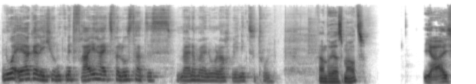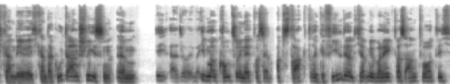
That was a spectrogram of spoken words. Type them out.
nur ärgerlich und mit Freiheitsverlust hat es meiner Meinung nach wenig zu tun. Andreas Mautz? Ja, ich kann, dir, ich kann da gut anschließen. Ähm, also man kommt so in etwas abstraktere Gefilde und ich habe mir überlegt, was antworte ich,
